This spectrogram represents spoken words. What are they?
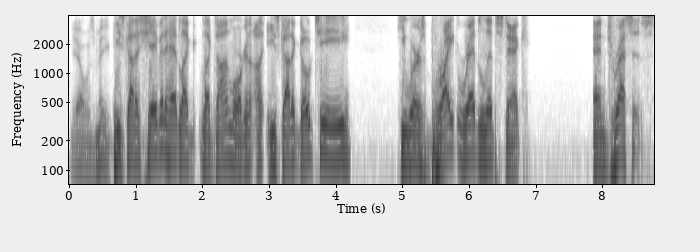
yeah, it was me. He's got a shaved head like like Don Morgan. Uh, he's got a goatee. He wears bright red lipstick and dresses,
